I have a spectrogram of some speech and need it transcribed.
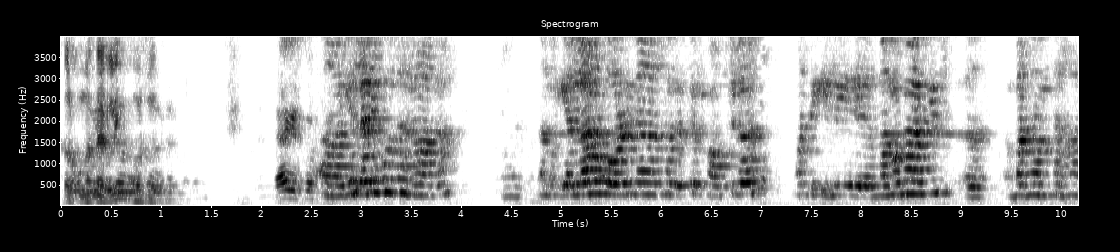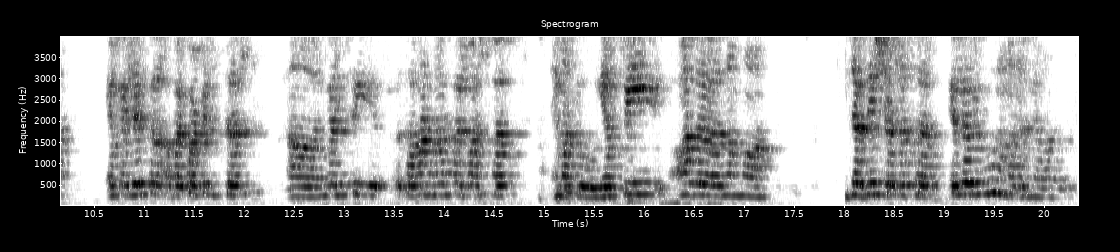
ಸ್ವಲ್ಪ ಮಾತಾಡಲಿ. ಅವ್ರ ಜೊತೆ. ಎಲ್ಲರಿಗೂ ಧನ್ಯವಾದ. ಎಲ್ಲ ವಾರ್ಡಿನ ಸದಸ್ಯರು ಕೌನ್ಸಿಲರ್ಸ್ ಮತ್ತೆ ಇಲ್ಲಿ ನಮಗಾಗಿ ಬಂದಂತಹ M L A sir Abhay Patil sir M L C Savanna Paivar sir ಮತ್ತು ಎಂ ಪಿ ಆದ ನಮ್ಮ ಜಗದೀಶ್ ಶೆಟ್ಟರ್ ಸರ್ ಎಲ್ಲರಿಗೂ ನಮ್ಮ ಧನ್ಯವಾದಗಳು.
